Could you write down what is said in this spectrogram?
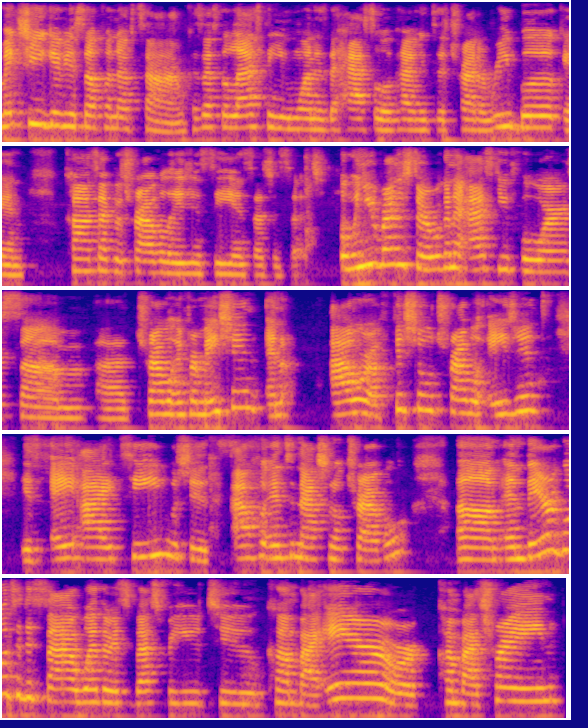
Make sure you give yourself enough time because that's the last thing you want is the hassle of having to try to rebook and contact the travel agency and such and such. But when you register, we're going to ask you for some uh, travel information and our official travel agent is AIT, which is Alpha International Travel, um, and they're going to decide whether it's best for you to come by air or come by train.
